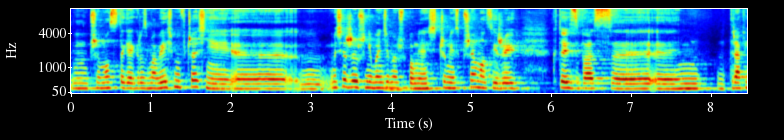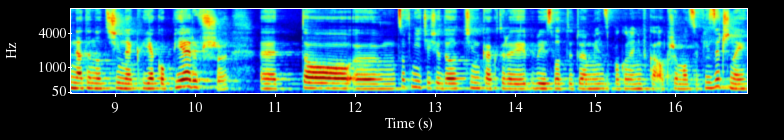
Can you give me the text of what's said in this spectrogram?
mm, przemocy, tak jak rozmawialiśmy wcześniej. Y, y, myślę, że już nie będziemy przypominać, czym jest przemoc. Jeżeli ktoś z Was y, y, trafi na ten odcinek jako pierwszy, to cofnijcie się do odcinka, który jest pod tytułem Międzypokoleniówka o przemocy fizycznej.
